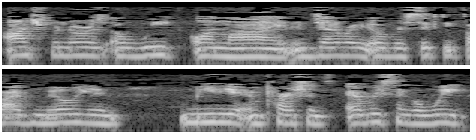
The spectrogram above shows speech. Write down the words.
entrepreneurs a week online and generate over 65 million media impressions every single week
